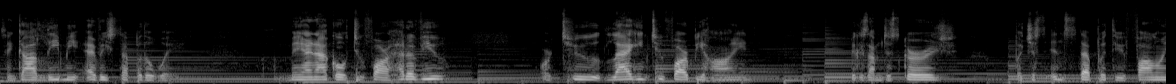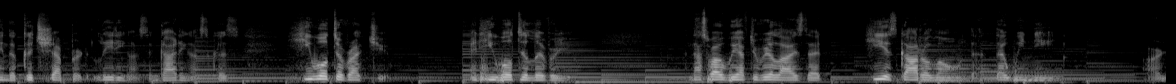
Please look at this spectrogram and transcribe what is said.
saying, God, lead me every step of the way. May I not go too far ahead of you or too lagging too far behind because I'm discouraged, but just in step with you, following the Good Shepherd, leading us and guiding us because He will direct you and He will deliver you. And that's why we have to realize that He is God alone that, that we need. Our,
